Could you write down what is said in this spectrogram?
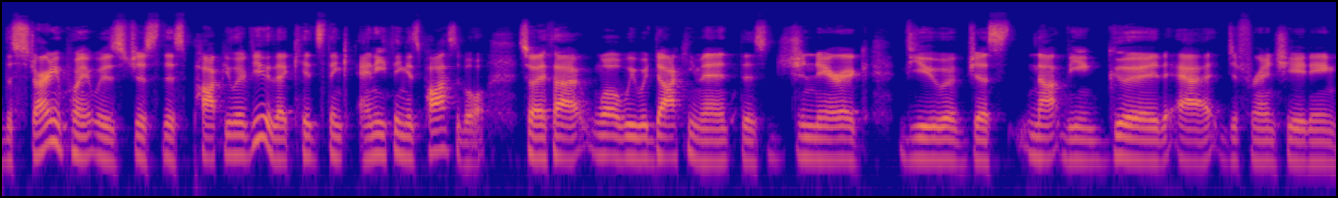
the starting point was just this popular view that kids think anything is possible. So I thought, well, we would document this generic view of just not being good at differentiating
